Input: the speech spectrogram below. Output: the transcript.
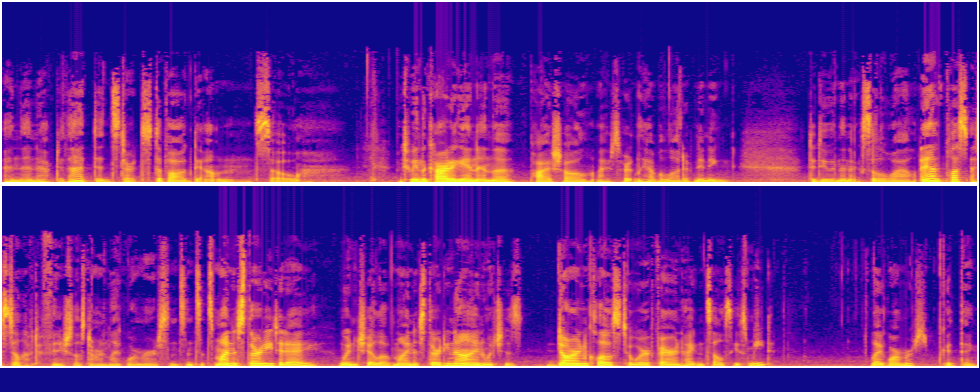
And then after that, it starts to bog down. So between the cardigan and the pi shawl, I certainly have a lot of knitting to do in the next little while. And plus, I still have to finish those darn leg warmers. And since it's minus 30 today, wind chill of minus 39, which is darn close to where Fahrenheit and Celsius meet, leg warmers, good thing.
